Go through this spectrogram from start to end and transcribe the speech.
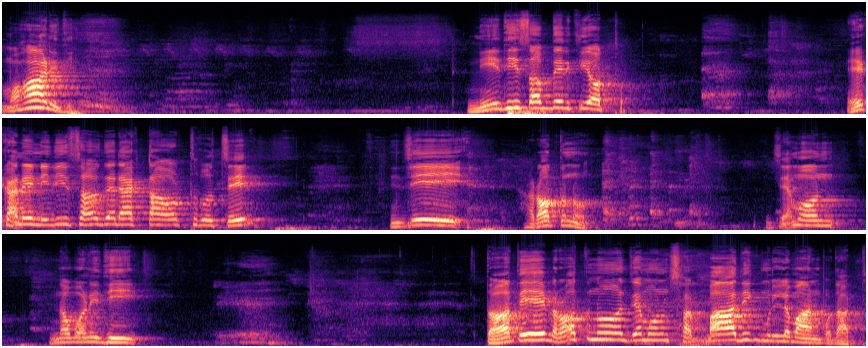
মহানিধি। নিধি শব্দের কি অর্থ? এখানে নিধি শব্দের একটা অর্থ হচ্ছে যে রত্ন। যেমন নবনিধি ততে রত্ন যেমন সর্বাধিক মূল্যবান পদার্থ,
